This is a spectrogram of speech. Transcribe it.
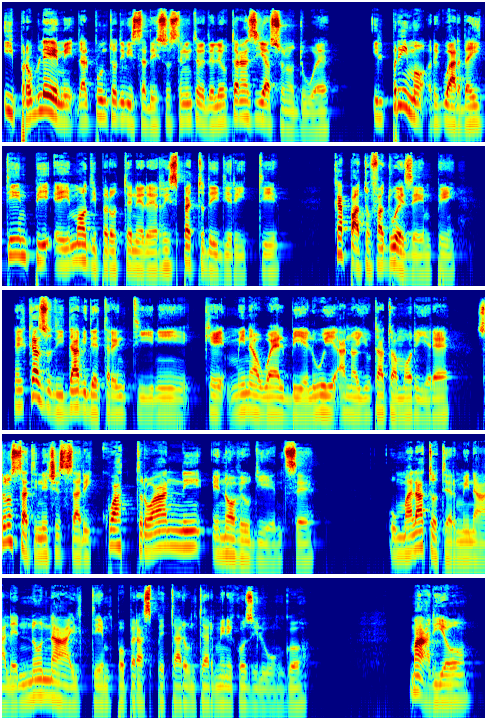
I problemi dal punto di vista dei sostenitori dell'eutanasia sono due. Il primo riguarda i tempi e i modi per ottenere il rispetto dei diritti. Cappato fa due esempi. Nel caso di Davide Trentini, che Mina Welby e lui hanno aiutato a morire, sono stati necessari 4 anni e 9 udienze. Un malato terminale non ha il tempo per aspettare un termine così lungo. Mario,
